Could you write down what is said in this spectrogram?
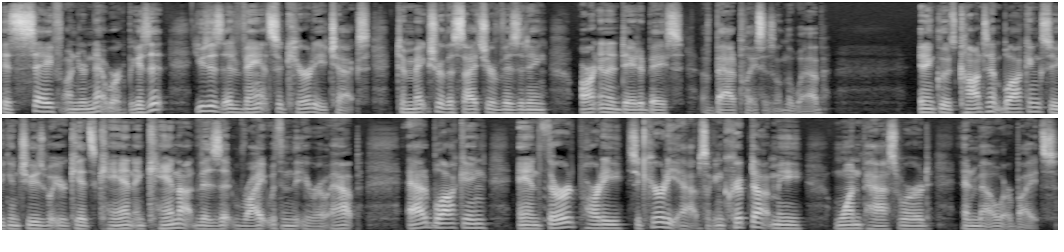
is safe on your network because it uses advanced security checks to make sure the sites you're visiting aren't in a database of bad places on the web. It includes content blocking so you can choose what your kids can and cannot visit right within the Eero app, ad blocking, and third party security apps like Encrypt.me, 1Password, and Malwarebytes.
